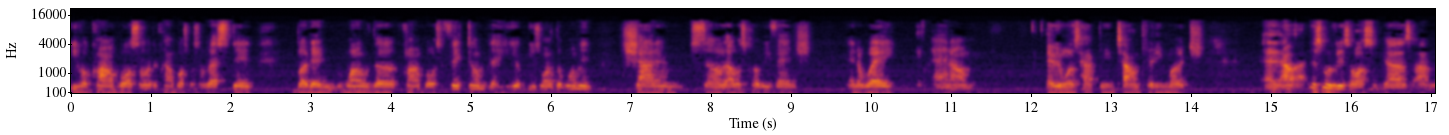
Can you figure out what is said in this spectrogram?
evil crown boss or the crown boss was arrested but then one of the crown boss victims that he abused one of the women shot him so that was her revenge in a way and um everyone was happy in town pretty much and I, this movie is awesome, guys. Um,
